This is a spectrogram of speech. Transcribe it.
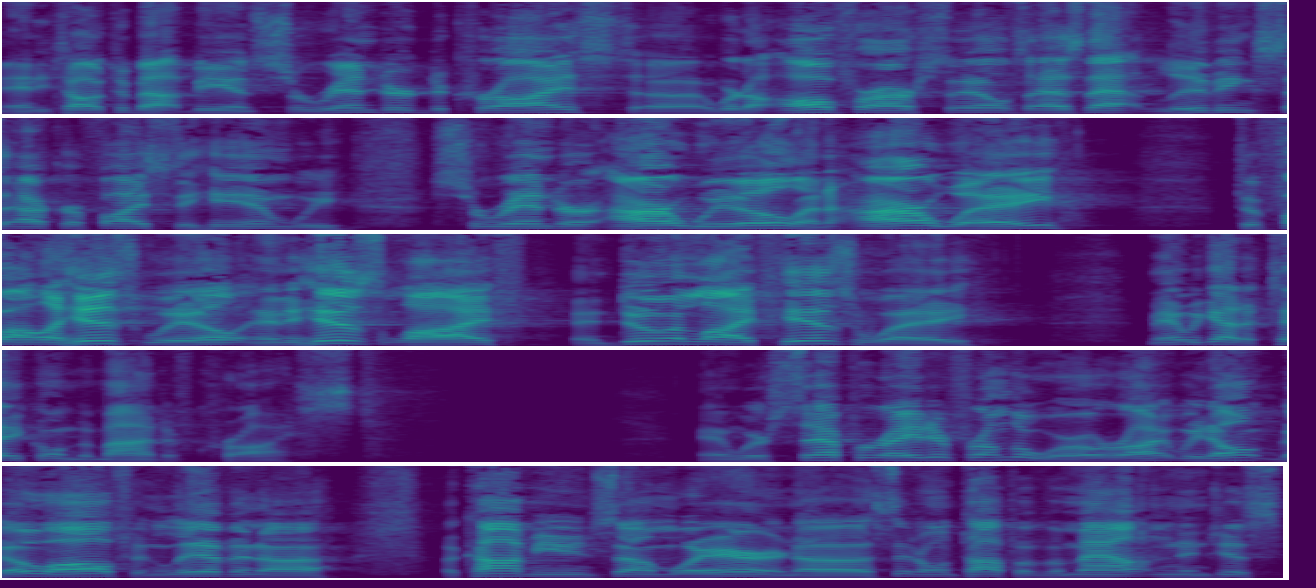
And he talked about being surrendered to Christ. Uh, we're to offer ourselves as that living sacrifice to Him. We surrender our will and our way to follow His will and His life and doing life His way, man, we got to take on the mind of Christ. And we're separated from the world, right? We don't go off and live in a, a commune somewhere and uh, sit on top of a mountain and just,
